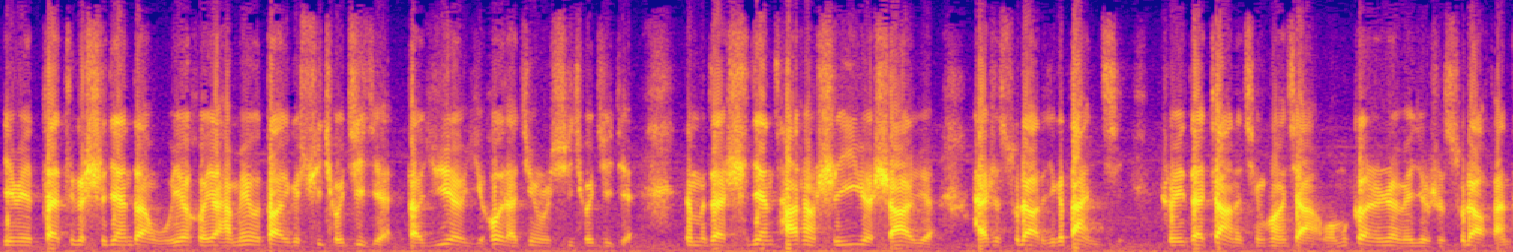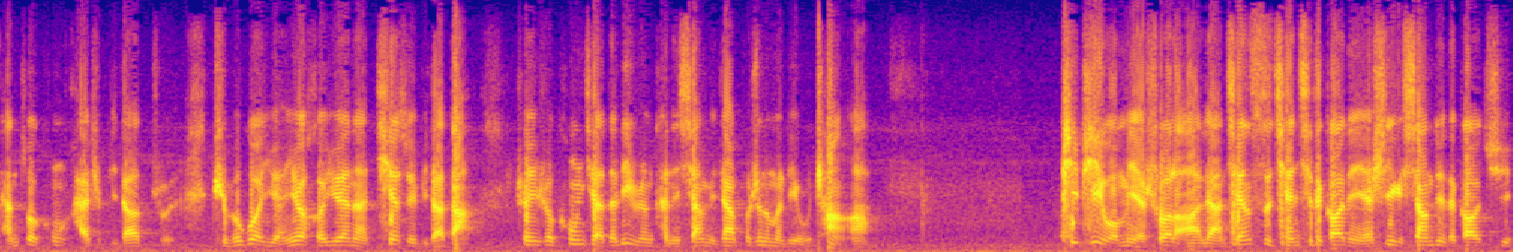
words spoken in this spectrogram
因为在这个时间段，五月合约还没有到一个需求季节，到一月以后才进入需求季节，那么在时间差上十一月、十二月还是塑料的一个淡季，所以在这样的情况下，我们个人认为就是塑料反弹做空还是比较准，只不过远月合约呢贴水比较大。所以说，空起来的利润可能相比之下不是那么流畅啊。PP 我们也说了啊，两千四前期的高点也是一个相对的高区。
